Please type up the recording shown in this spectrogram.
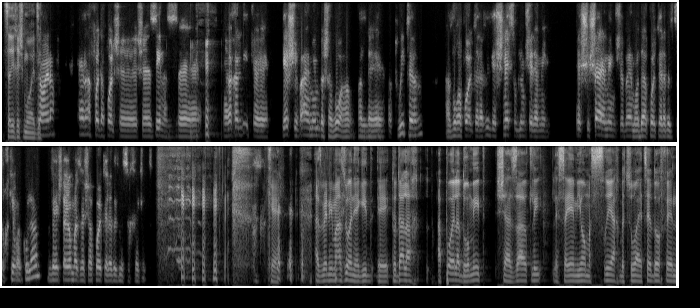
צריך לשמוע את זה. לא, אין אף- אין אף אוהד הפועל שהאזין, אז אה, אני רק אגיד שיש שבעה ימים בשבוע, אבל אה, בטוויטר, עבור הפועל תל אביב, יש שני סוגים של ימים. יש שישה ימים שבהם אוהדי הפועל תל אביב צוחקים על כולם, ויש את היום הזה שהפועל תל אביב משחקת. כן. אז בנימה זו אני אגיד אה, תודה לך, הפועל הדרומית, שעזרת לי לסיים יום מסריח בצורה יוצאת דופן,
